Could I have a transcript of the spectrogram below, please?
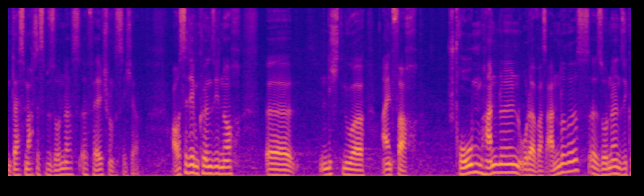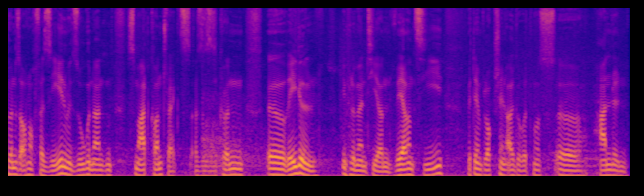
Und das macht es besonders fälschungssicher. Außerdem können Sie noch nicht nur einfach Strom handeln oder was anderes, sondern Sie können es auch noch versehen mit sogenannten Smart Contracts. Also Sie können äh, Regeln implementieren, während sie mit dem Blockchain-Algorithmus äh, handeln.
